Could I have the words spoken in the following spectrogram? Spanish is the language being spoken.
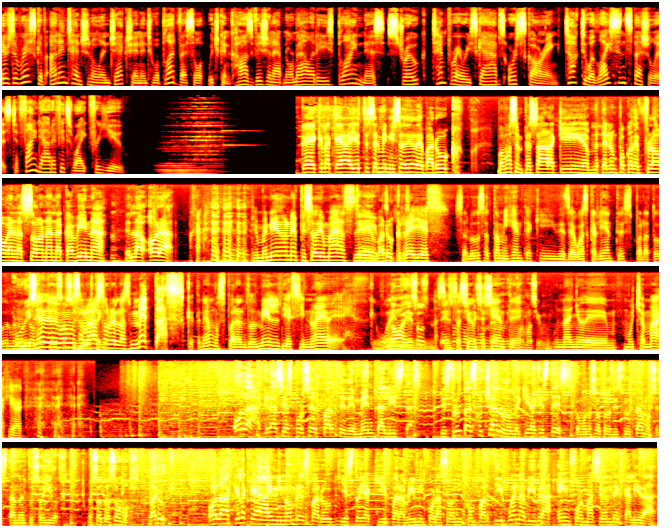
There's a risk of unintentional injection into a blood vessel, which can cause vision abnormalities, blindness, stroke, temporary scabs, or scarring. Talk to a licensed specialist to find out if it's right for you. ¿Qué, ¿Qué es la que hay? Este es el minisodio de Baruch. Vamos a empezar aquí a meterle un poco de flow en la zona, en la cabina. Ah. Es la hora. Bienvenido a un episodio más de Sí, Baruch si quieres. Reyes. Saludos a toda mi gente aquí desde Aguascalientes para todo el mundo. Luis, el día de hoy vamos sí a hablar sobre las metas que tenemos para el 2019. Qué buena No, esos sensación no se siente. Un año de mucha magia. Hola, gracias por ser parte de Mentalistas. Disfruta escuchando donde quiera que estés, como nosotros disfrutamos estando en tus oídos. Nosotros somos Baruch. Hola, ¿qué la que hay? Mi nombre es Baruch y estoy aquí para abrir mi corazón y compartir buena vibra e información de calidad.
